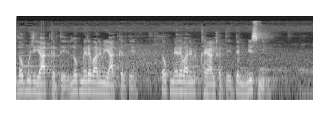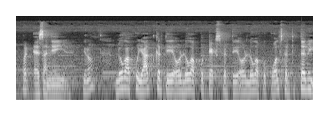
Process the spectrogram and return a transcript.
लोग मुझे याद करते हैं लोग मेरे बारे में याद करते हैं लोग मेरे बारे में ख्याल करते दे मिस मी बट ऐसा नहीं है यू you नो know? लोग आपको याद करते और लोग आपको टेक्स्ट करते और लोग आपको कॉल्स करते तभी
